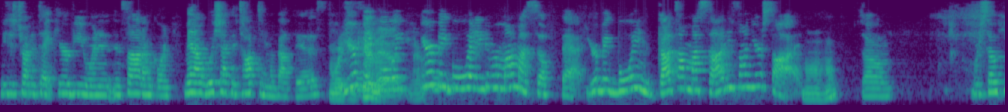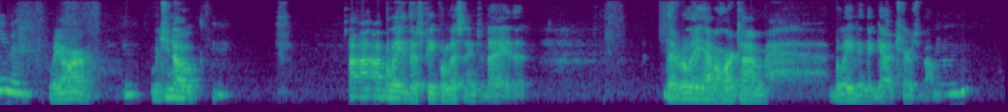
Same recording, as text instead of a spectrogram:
He's just trying to take care of you. When inside, I'm going, man, I wish I could talk to him about this. You're you a big boy. yeah. You're a big boy. I need to remind myself of that. You're a big boy, and God's on my side. He's on your side. hmm So we're so human. We are. But you know, I- I, believe there's people listening today that that really have a hard time believing that God cares about them.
